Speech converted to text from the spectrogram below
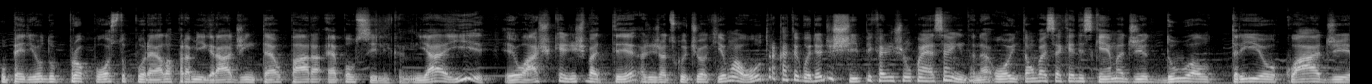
o período proposto por ela para migrar de Intel para Apple Silicon. E aí, eu acho que a gente vai ter, a gente já discutiu aqui, uma outra categoria de chip que a gente não conhece ainda, né? Ou então vai ser aquele esquema de dual, trio, quad,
